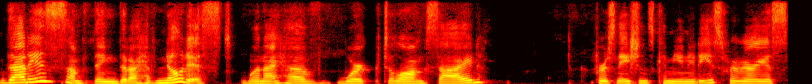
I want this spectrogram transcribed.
that is something that I have noticed when I have worked alongside First Nations communities for various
